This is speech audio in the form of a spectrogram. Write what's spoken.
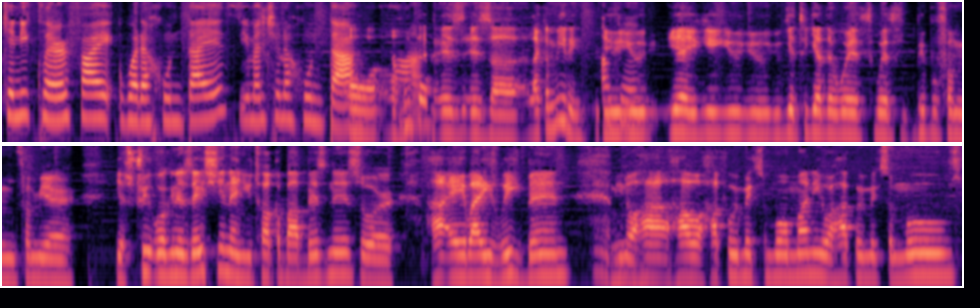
can you clarify what a junta is? You mentioned a junta. Uh, a junta is is uh like a meeting. You Okay. you yeah you you you you get together with with people from from your your street organization and you talk about business or how everybody's week been. You know how how how can we make some more money or how can we make some moves?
